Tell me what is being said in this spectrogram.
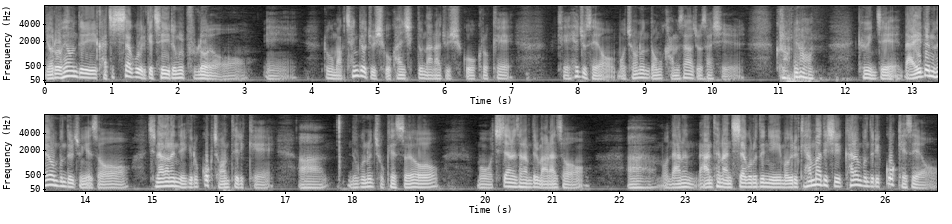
여러 회원들이 같이 치자고 이렇게 제 이름을 불러요. 예. 그리고 막 챙겨주시고 간식도 나눠주시고 그렇게 이렇게 해주세요. 뭐 저는 너무 감사하죠, 사실. 그러면 그 이제 나이든 회원분들 중에서 지나가는 얘기로 꼭 저한테 이렇게 아 누구는 좋겠어요. 뭐 치자는 사람들 많아서 아 뭐 나는 나한테는 안 치자 그러더니 뭐 이렇게 한마디씩 하는 분들이 꼭 계세요.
